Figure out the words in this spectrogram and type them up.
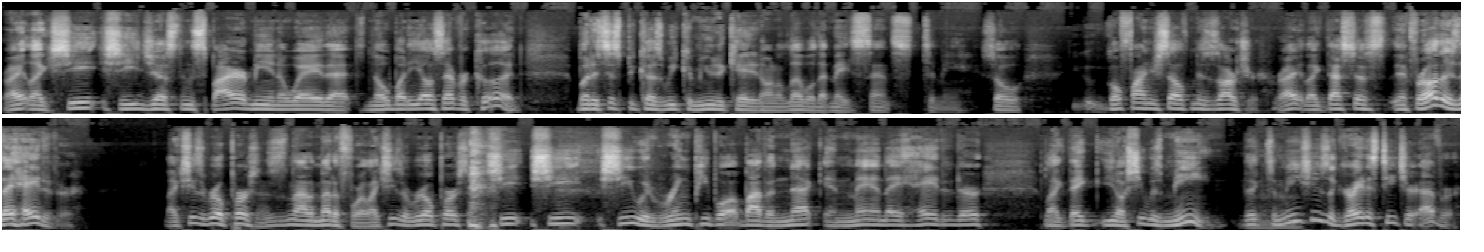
Right? Like she she just inspired me in a way that nobody else ever could. But it's just because we communicated on a level that made sense to me. So go find yourself Mrs. Archer, right? Like that's just and for others they hated her. Like she's a real person. This is not a metaphor. Like she's a real person. she she she would ring people up by the neck, and man, they hated her. Like they, you know, she was mean. Like, to me, she was the greatest teacher ever.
